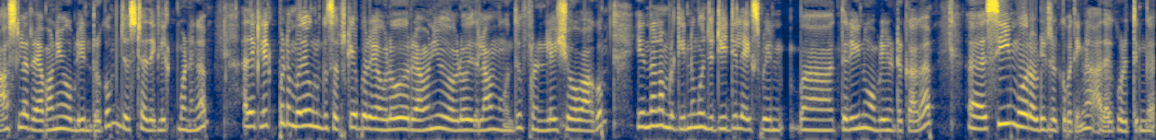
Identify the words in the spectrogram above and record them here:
லாஸ்ட்டில் ரெவன்யூ அப்படின்னு இருக்கும். ஜஸ்ட் அதை கிளிக் பண்ணுங்கள் அதை கிளிக் பண்ணும்போது உங்களுக்கு சப்ஸ்கிரைபர் எவ்வளோ ரெவன்யூ எவ்வளோ இதெல்லாம் வந்து ஃப்ரெண்ட்லி ஷோ ஆகும். இருந்தாலும் நம்மளுக்கு இன்னும் கொஞ்சம் டீட்டெயில் எக்ஸ்பிளைன் தெரியணும் அப்படின்றதுக்காக சி மோர் அப்படின்னு இருக்குது பார்த்தீங்கன்னா அதை கொடுத்துங்க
